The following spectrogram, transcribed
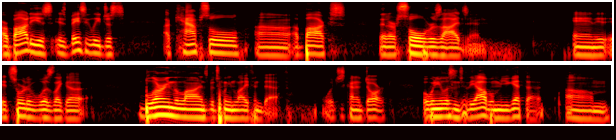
our body is, is basically just a capsule, uh, a box that our soul resides in. And it, it sort of was like a blurring the lines between life and death which is kind of dark. But when you listen to the album, you get that. Um,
